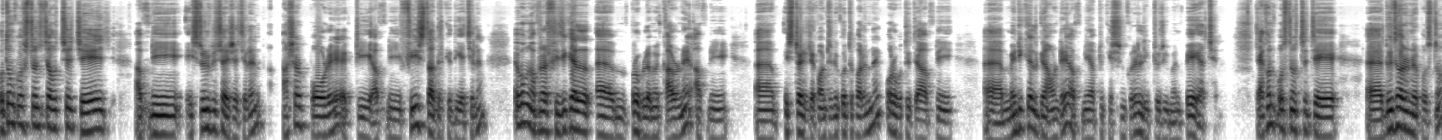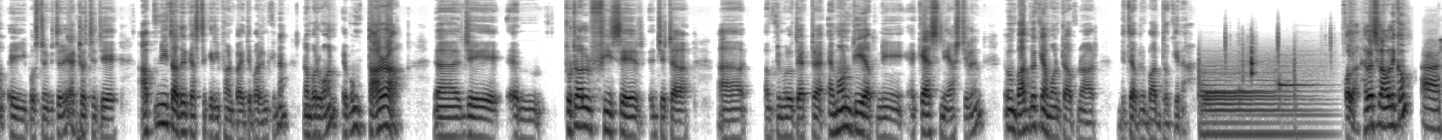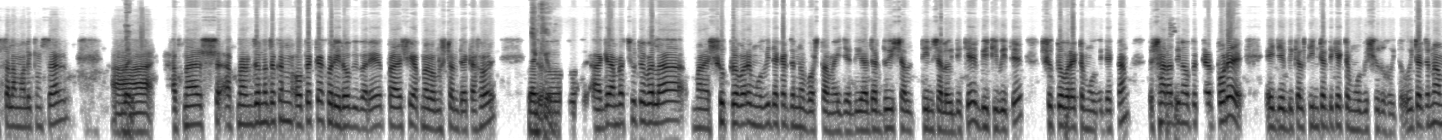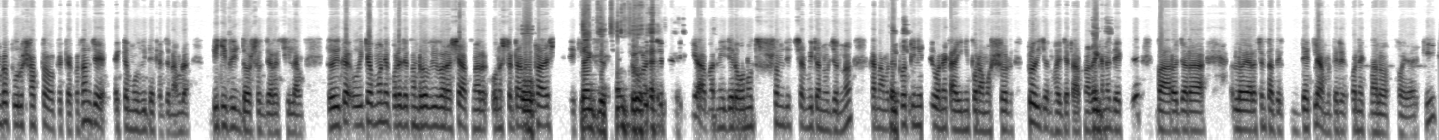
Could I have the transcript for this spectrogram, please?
প্রথম কোয়েশ্চেনটা হচ্ছে যে, আপনি স্টুডেন্ট ভিসায় এসেছিলেন। আসার পরে একটি আপনি ফিস তাদেরকে দিয়েছিলেন এবং আপনার ফিজিক্যাল প্রবলেমের কারণে আপনি স্টাডিটা কন্টিনিউ করতে পারেন নাই। পরবর্তীতে আপনি মেডিকেল গ্রাউন্ডে আপনি অ্যাপ্লিকেশন করে লিভ টু রিমান্ড পেয়ে গেছেন। এখন প্রশ্ন হচ্ছে যে দুই ধরনের প্রশ্ন এই প্রশ্নের ভিতরে। একটা হচ্ছে যে, আপনি তাদের কাছ থেকে রিফান্ড পাইতে পারেন কিনা? নাম্বার ওয়ান এবং তারা যে টোটাল ফিসের যেটা আপনি মূলত একটা অ্যামাউন্ট দিয়ে আপনি ক্যাশ নিয়ে আসছিলেন এবং বাদবাকি অ্যামাউন্টটা আপনার দিতে আপনি বাধ্য কিনা? কলার। হ্যালো, আসসালামু আলাইকুম। আসসালামু আলাইকুম স্যার। আপনার আপনার জন্য যখন অপেক্ষা করি রবিবারে প্রায়শই আপনার অনুষ্ঠান দেখা হয়। Thank you. আগে আমরা ছোটবেলা মানে শুক্রবারে মুভি দেখার জন্য বসতাম। এই যে ২০০২ সাল ৩ সাল ঐদিকে বিটিভিতে শুক্রবারে একটা মুভি দেখতাম। তো সারাদিন অপেক্ষার পরে এই যে বিকাল তিনটার দিকে একটা মুভি শুরু হইতো। ওইটার জন্য আমরা পুরো সপ্তাহ অপেক্ষা করতাম যে একটা মুভি দেখার জন্য আমরা বিটিভির দর্শক যারা ছিলাম। তো ওইটা মনে পড়ে যখন রবিবার আসে আপনার অনুষ্ঠানটা আমি আবার নিজের অনুসন্ধিৎসা মিটানোর জন্য। কারণ আমাদের। প্রতিনিয়তই অনেক আইনি পরামর্শর প্রয়োজন হয় যেটা আপনারা এখানে। দেখলে বা আরও যারা লয়ার আছেন তাদের দেখলে আমাদের অনেক ভালো হয় আরকি।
